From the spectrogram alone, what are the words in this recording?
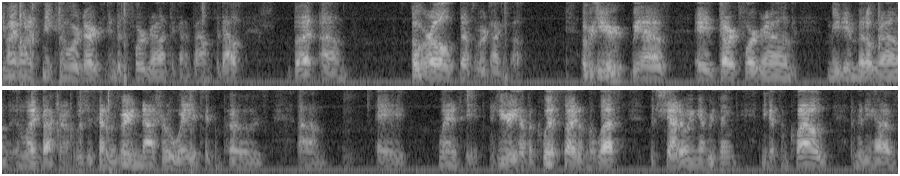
You might want to sneak some more darks into the foreground to kind of balance it out. But um, overall, that's what we're talking about. Over here, we have a dark foreground, medium middle ground, and light background, which is kind of a very natural way to compose um, a landscape. And here you have a cliffside on the left that's shadowing everything, and you got some clouds, and then you have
